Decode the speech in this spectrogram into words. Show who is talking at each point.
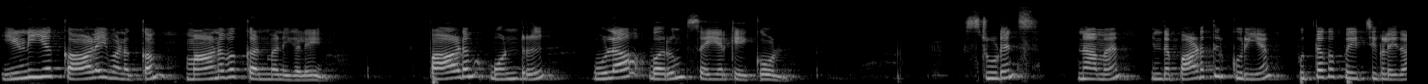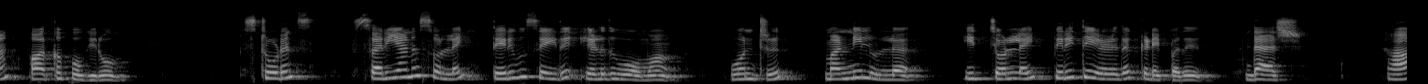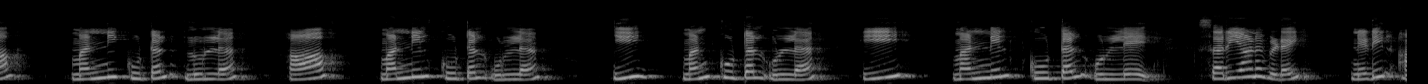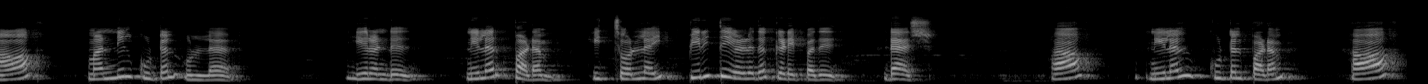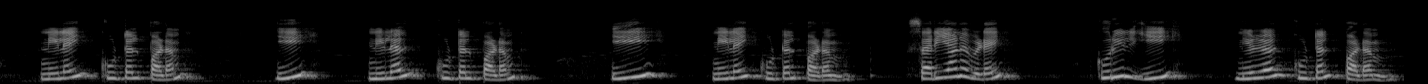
Speaker 1: இனிய காலை வணக்கம் மாணவ கண்மணிகளே. பாடம் ஒன்று உலா வரும் செயற்கைக்கோள் ஸ்டூடெண்ட்ஸ் நாம் இந்த பாடத்திற்குரிய புத்தக பயிற்சிகளை தான் பார்க்க போகிறோம். ஸ்டூடெண்ட்ஸ் சரியான சொல்லை தெரிவு செய்து எழுதுவோமா? ஒன்று மண்ணில் உள்ள. இச்சொல்லை பிரித்து எழுத கிடைப்பது. டேஷ் ஆ மன்னி கூட்டல் லுள்ள ஆ மண்ணில் கூட்டல் உள்ள இ மண் கூட்டல் உள்ள ஈ மண்ணில் கூட்டல் உள்ளே. சரியான விடை நெடில் ஆ மண்ணில் கூட்டல் உள்ள. இரண்டு நிழற்படம் இச்சொல்லை பிரித்து எழுத கிடைப்பது. டேஷ். ஆ நிழல் கூட்டல் படம். ஆ நிலை கூட்டல் படம். இ நிழல் கூட்டல் படம். ஈ நிலை கூட்டல் படம். சரியான விடை குரில் ஈ நிழல் கூட்டல் படம்.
